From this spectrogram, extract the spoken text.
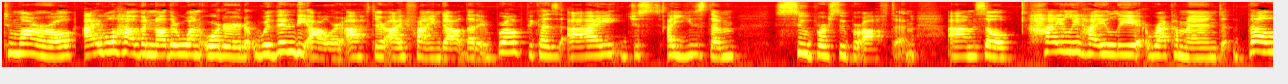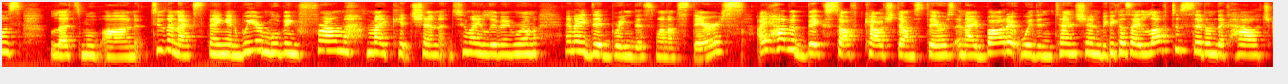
tomorrow, I will have another one ordered within the hour after I find out that it broke because I just, I use them super super often. Um, so highly highly recommend those. Let's move on to the next thing and we are moving from my kitchen to my living room and I did bring this one upstairs. I have a big soft couch downstairs and I bought it with intention because I love to sit on the couch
